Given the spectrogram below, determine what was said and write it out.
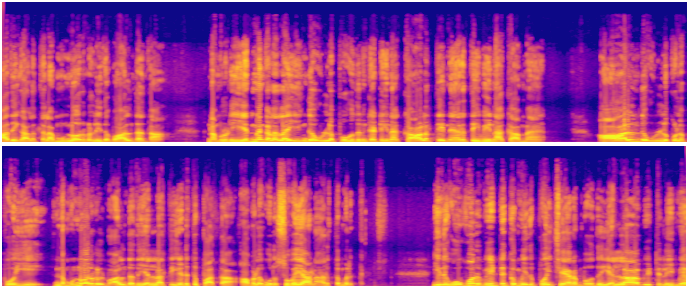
ஆதி காலத்தில் முன்னோர்கள் இதை வாழ்ந்தது தான் நம்மளுடைய எண்ணங்கள் எல்லாம் எங்கே உள்ளே போகுதுன்னு கேட்டிங்கன்னா காலத்தை நேரத்தை வீணாக்காமல் ஆழ்ந்த உள்ளுக்குள்ளே போய் இந்த முன்னோர்கள் வாழ்ந்ததை எல்லாத்தையும் எடுத்து பார்த்தா அவ்வளோ ஒரு சுவையான அர்த்தம் இருக்குது இது ஒவ்வொரு வீட்டுக்கும் இது போய் சேரும்போது எல்லா வீட்டிலையுமே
